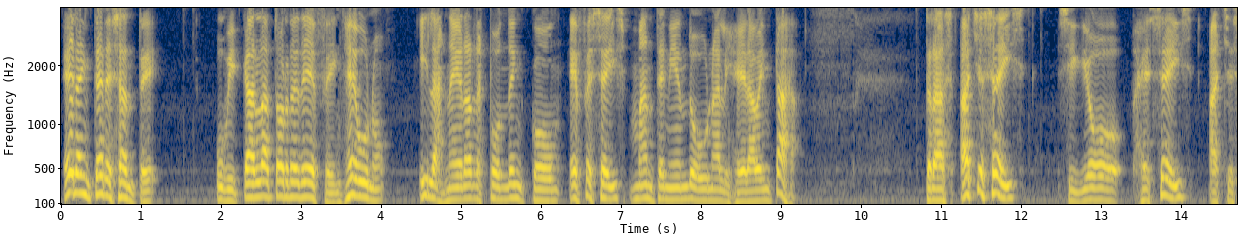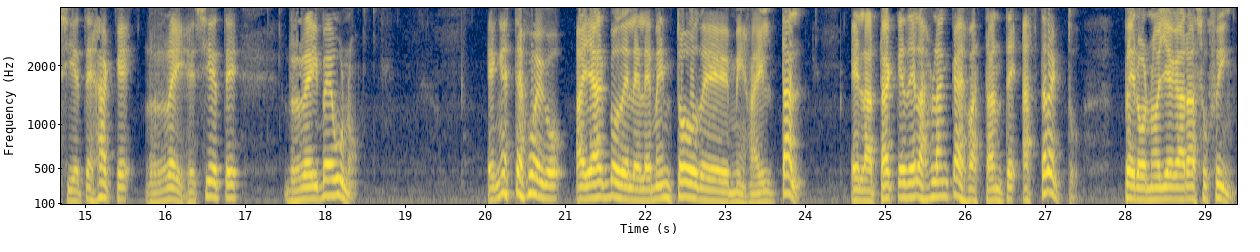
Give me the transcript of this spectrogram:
Era interesante ubicar la torre de F en G1 y las negras responden con F6 manteniendo una ligera ventaja. Tras H6 siguió G6, H7 jaque, rey G7, rey B1. En este juego hay algo del elemento de Mijail Tal. El ataque de las blancas es bastante abstracto, pero no llegará a su fin.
